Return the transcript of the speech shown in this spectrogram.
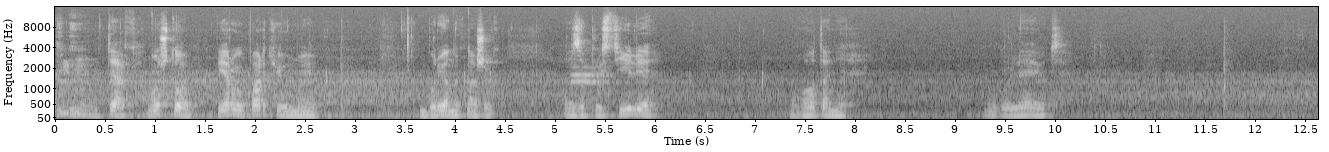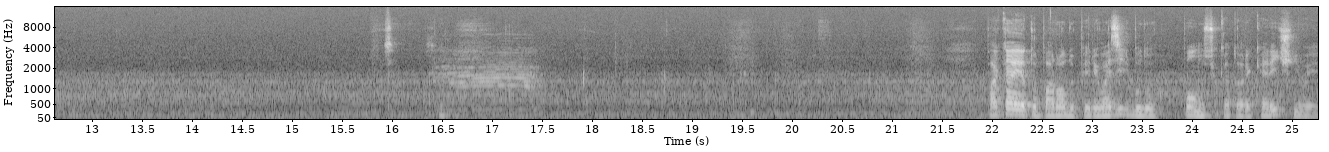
Так, ну что, первую партию мы буренок наших запустили. Вот они гуляют. Пока эту породу перевозить буду, полностью которые коричневые.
